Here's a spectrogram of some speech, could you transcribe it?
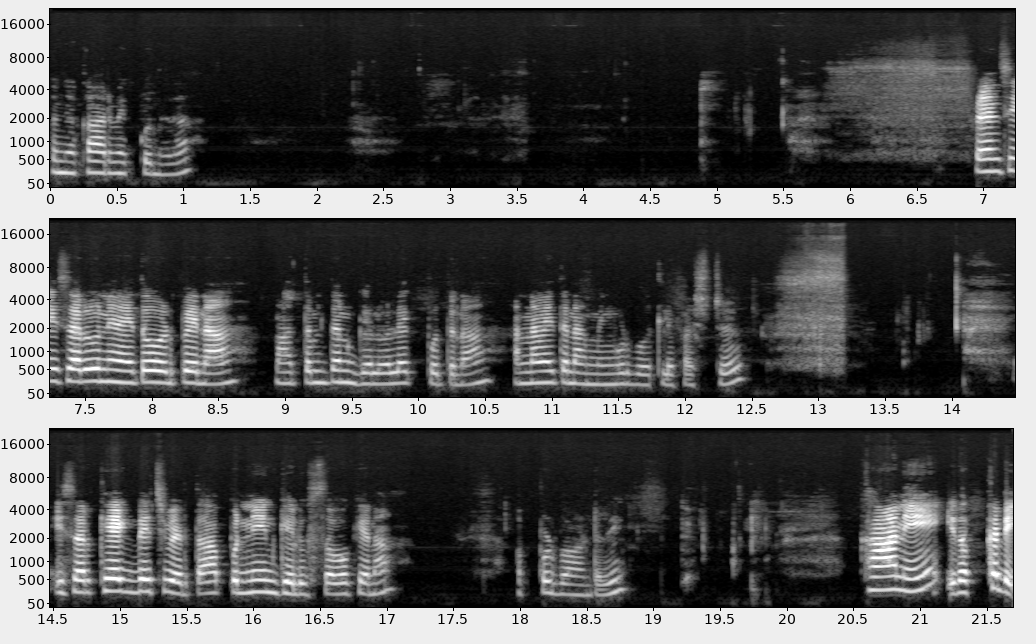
కొంచెం కారం ఎక్కువ ఉంది కదా. ఫ్రెండ్స్ ఈసారి నేనైతే ఓడిపోయినా. మా అత్తమ్మతో గెలవలేకపోతున్నా. అన్నం అయితే నాకు మింగుడు పోట్లే ఫస్ట్. ఈసారి కేక్ తెచ్చి పెడతా. అప్పుడు నేను గెలుస్తా ఓకేనా? అప్పుడు బాగుంటుంది. కానీ ఇదొక్కటి.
